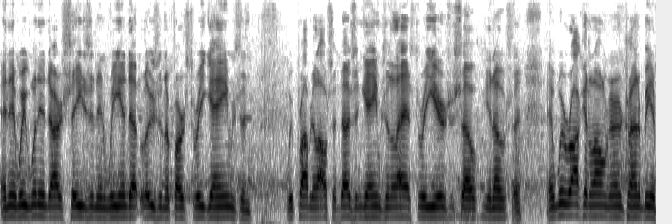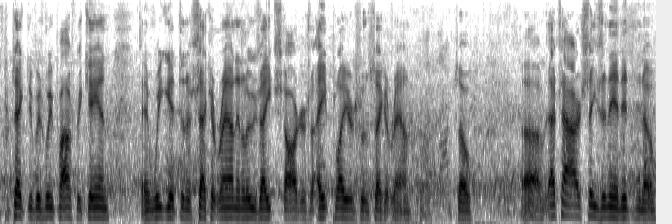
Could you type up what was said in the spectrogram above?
and then we went into our season and we end up losing the first three games and we probably lost a dozen games in the last three years or so, you know. So, and we're rocking along there and trying to be as protective as we possibly can. And we get to the second round and lose eight starters, eight players for the second round. So uh, that's how our season ended, you know.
